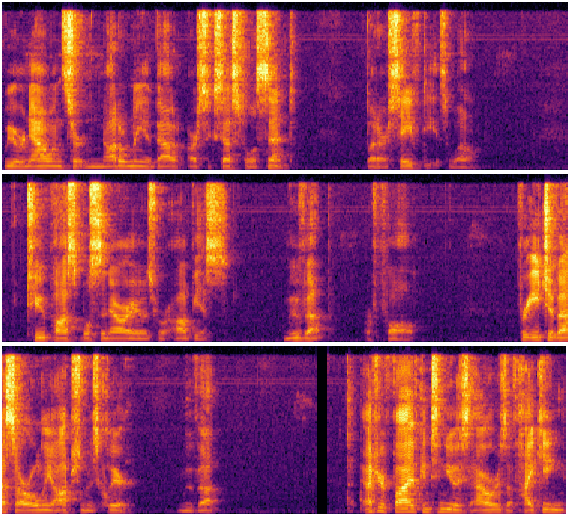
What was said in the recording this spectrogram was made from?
We were now uncertain not only about our successful ascent, but our safety as well. Two possible scenarios were obvious move up or fall. For each of us, our only option was clear move up. After five continuous hours of hiking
